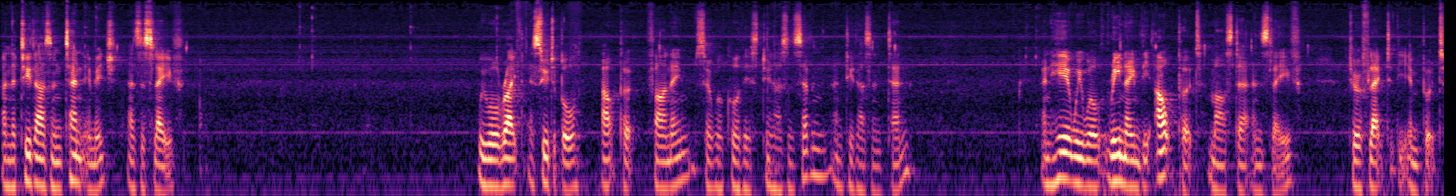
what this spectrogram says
and the 2010 image as the slave. We will write a suitable output file name, so we'll call this 2007 and 2010. And here we will rename the output master and slave to reflect the input.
